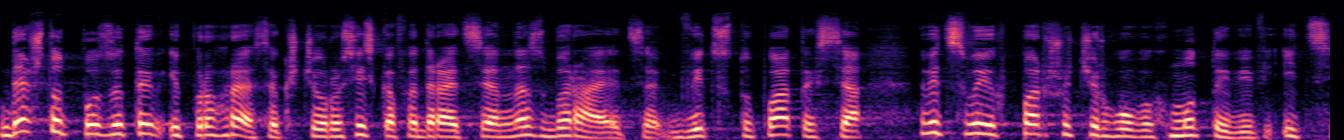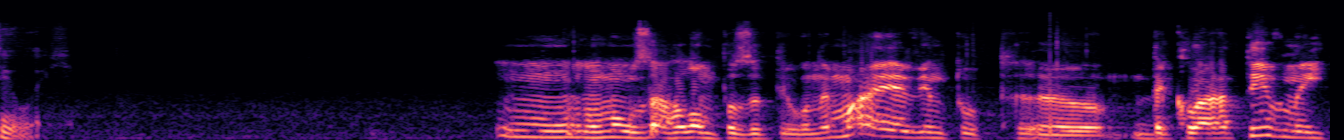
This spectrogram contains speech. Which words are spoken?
Де ж тут позитив і прогрес, якщо Російська Федерація не збирається відступатися від своїх першочергових мотивів і цілей? Ну, загалом позитиву немає. Він тут е, декларативний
